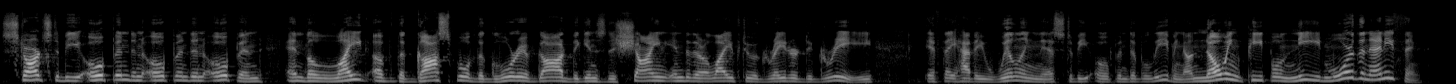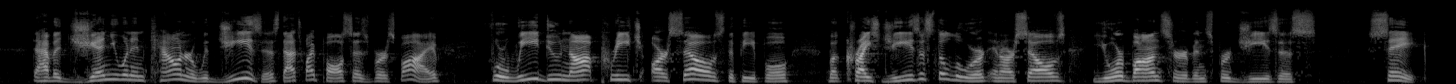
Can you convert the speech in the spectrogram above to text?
starts to be opened and opened and opened, and the light of the gospel of the glory of God begins to shine into their life to a greater degree if they have a willingness to be open to believing. Now, knowing people need more than anything to have a genuine encounter with Jesus, that's why Paul says, verse 5 For we do not preach ourselves to people but Christ Jesus the Lord, and ourselves your bondservants for Jesus' sake.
